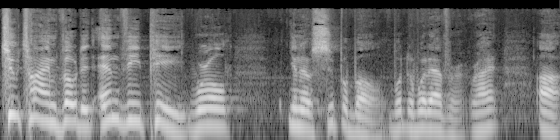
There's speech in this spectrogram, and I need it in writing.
two time voted MVP, world, you know, Super Bowl, whatever, right? Uh,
